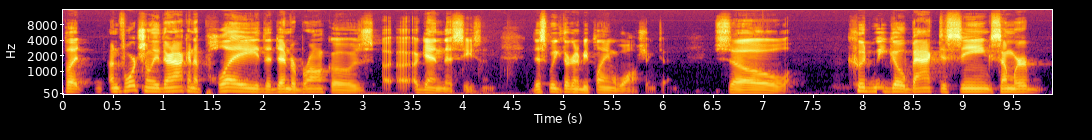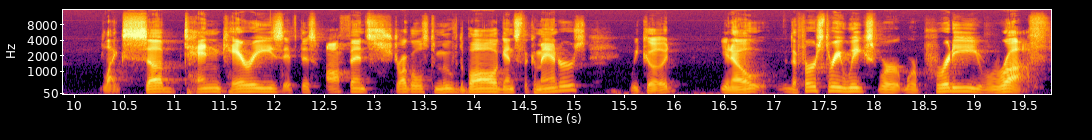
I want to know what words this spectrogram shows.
But unfortunately, they're not going to play the Denver Broncos uh, again this season. This week, they're going to be playing Washington. So, could we go back to seeing somewhere like sub 10 carries if this offense struggles to move the ball against the Commanders? We could. You know, the first three weeks were were pretty rough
